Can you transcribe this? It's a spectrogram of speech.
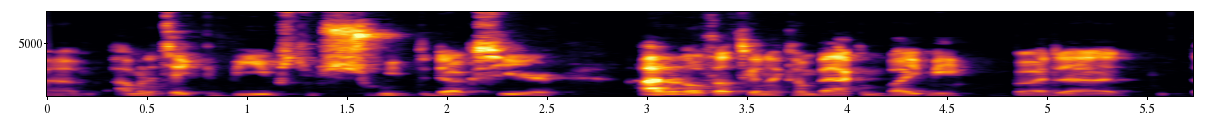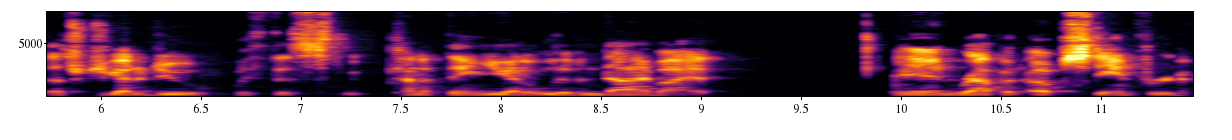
Um, I'm going to take the Beavs to sweep the Ducks here. I don't know if that's going to come back and bite me, but uh, that's what you got to do with this kind of thing. You got to live and die by it. And wrap it up, Stanford.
